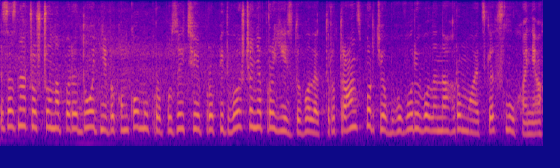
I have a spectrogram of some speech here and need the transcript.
Зазначу, що напередодні виконкому пропозицію про підвищення проїзду в електротранспорті обговорювали на громадських слуханнях.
